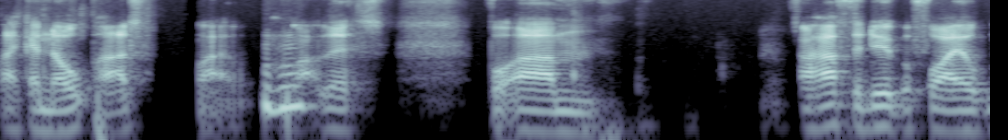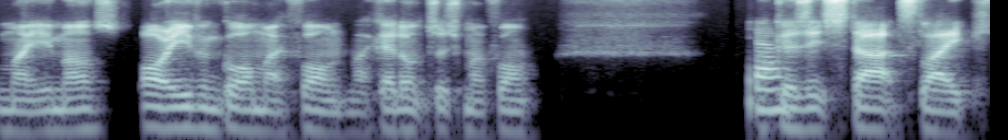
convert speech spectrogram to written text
like a notepad, like, mm-hmm. like this. But um, I have to do it before I open my emails or even go on my phone. Like I don't touch my phone yeah. because it starts like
